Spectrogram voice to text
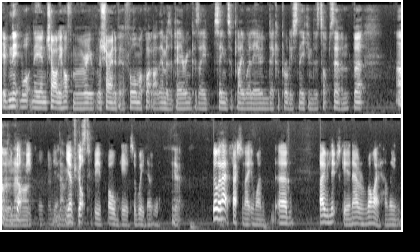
if Nick Watney and Charlie Hoffman were, were showing a bit of form, I quite like them as a pairing because they seem to play well here and they could probably sneak into the top seven. But other than You've that, got to be you? no You've got to be here to win, haven't you? Yeah. Look at that fascinating one. Um, David Lipsky and Aaron Rai. I mean,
